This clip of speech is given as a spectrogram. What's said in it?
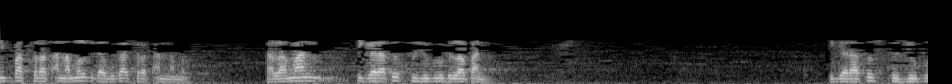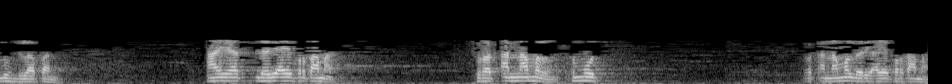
Ini pas surat An-Naml kita buka surat An-Naml. Halaman 378. 378. Ayat dari ayat pertama. Surat An-Naml, semut. Surat An-Naml dari ayat pertama.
